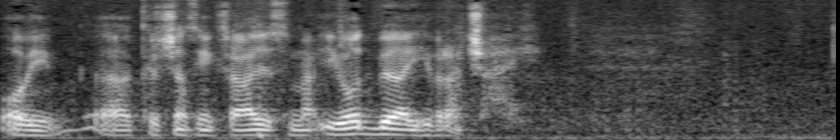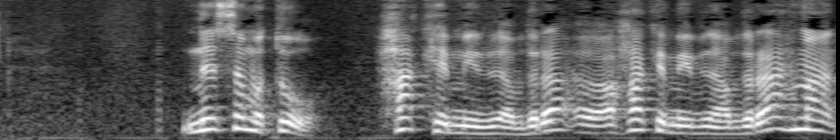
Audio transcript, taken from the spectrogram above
ovim e, kršćanskim kraljevstvima i odbija ih i vraća ih. Ne samo to, Hakem ibn, Abdura, Hakem ibn Abdurrahman,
